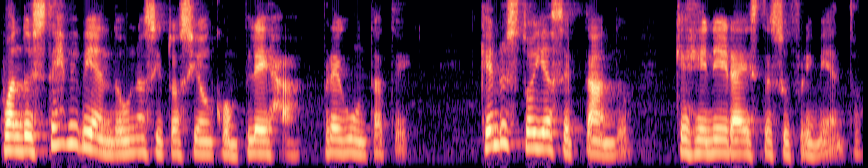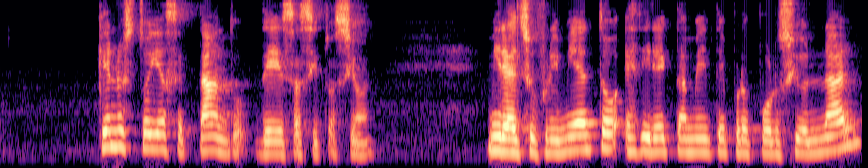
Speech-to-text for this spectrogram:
Cuando estés viviendo una situación compleja, pregúntate, ¿qué no estoy aceptando que genera este sufrimiento? ¿Qué no estoy aceptando de esa situación? Mira, el sufrimiento es directamente proporcional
